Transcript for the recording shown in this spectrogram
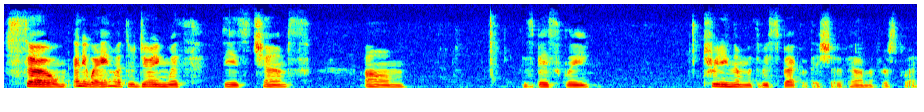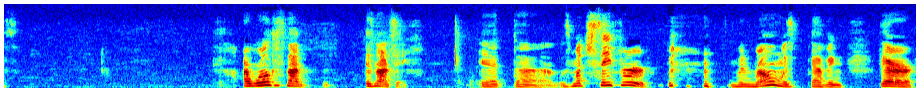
So, anyway, what they're doing with these chimps um, is basically treating them with the respect that they should have had in the first place. Our world is not is not safe. It uh, was much safer when Rome was having their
